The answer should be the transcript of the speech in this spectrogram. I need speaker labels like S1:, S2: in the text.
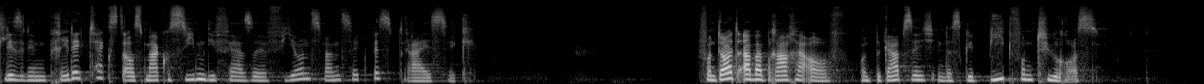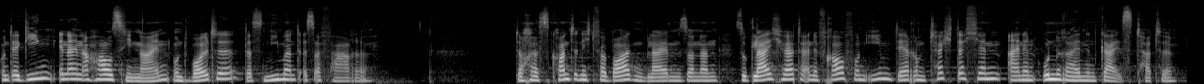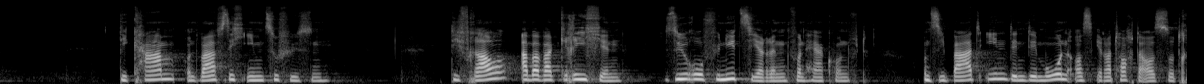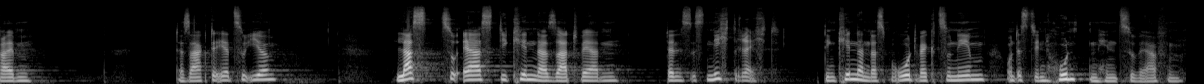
S1: Ich lese den Predigttext aus Markus 7, die Verse 24 bis 30. Von dort aber brach er auf und begab sich in das Gebiet von Tyros. Und er ging in ein Haus hinein und wollte, dass niemand es erfahre. Doch es konnte nicht verborgen bleiben, sondern sogleich hörte eine Frau von ihm, deren Töchterchen einen unreinen Geist hatte. Die kam und warf sich ihm zu Füßen. Die Frau aber war Griechin, Syrophönizierin von Herkunft, und sie bat ihn, den Dämon aus ihrer Tochter auszutreiben. Da sagte er zu ihr, Lasst zuerst die Kinder satt werden, denn es ist nicht recht, den Kindern das Brot wegzunehmen und es den Hunden hinzuwerfen.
